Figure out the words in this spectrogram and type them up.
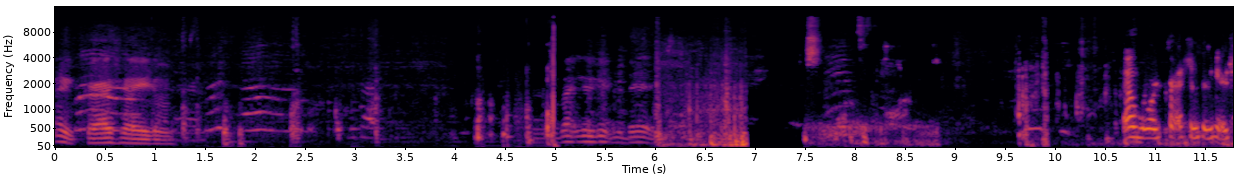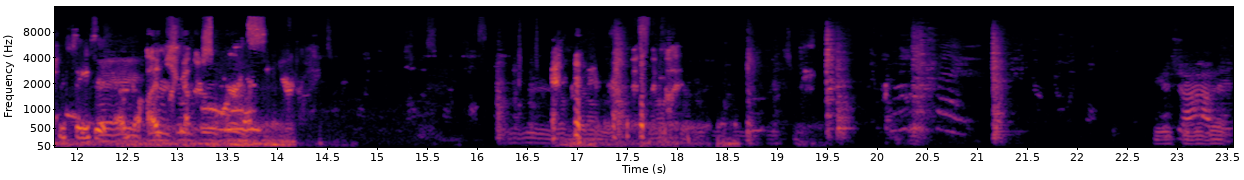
Hey, Crash, how you doing? I'm about to go get in the bed. oh, Lord crashes in here. She sees it. Hey, Oh, hey, God. come here, come for a minute. Let me dump that on the- Yes, you did that.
